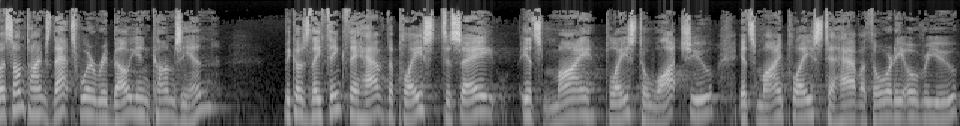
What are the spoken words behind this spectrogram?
But sometimes that's where rebellion comes in because they think they have the place to say, it's my place to watch you. It's my place to have authority over you.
